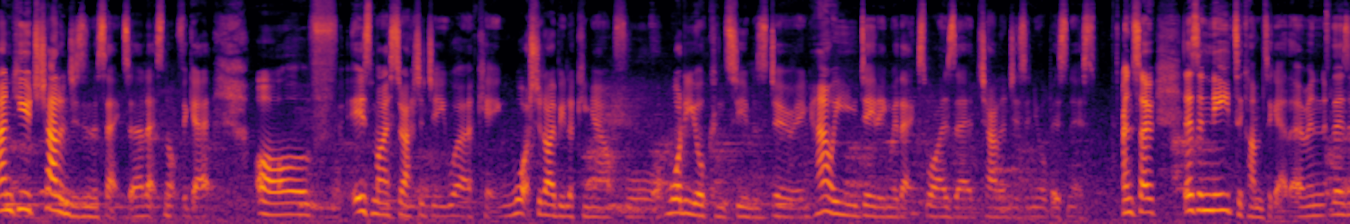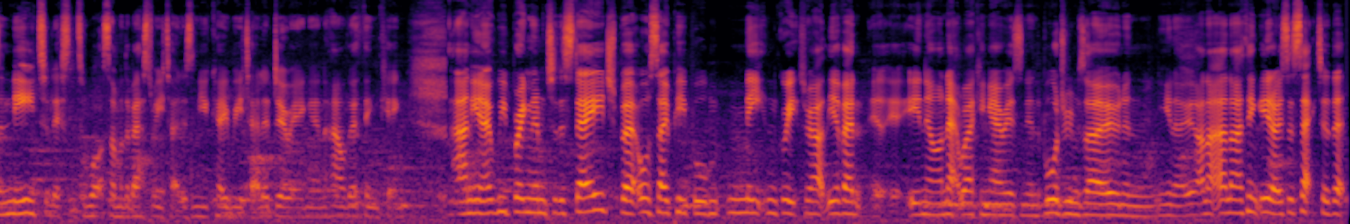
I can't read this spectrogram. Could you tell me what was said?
and huge challenges in the sector, let's not forget, of is my strategy working? What should I be looking out for? What are your consumers doing? How are you dealing with XYZ challenges in your business? And so there's a need to come together and there's a need to listen to what some of the best retailers in UK retail are doing and how they're thinking. And, you know, we bring them to the stage, but also people meet and greet throughout the event in our networking areas and in the boardroom zone. And, you know, and, and I think, you know, it's a sector that,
